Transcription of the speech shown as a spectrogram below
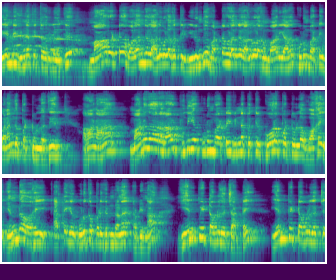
வேண்டி விண்ணப்பித்தவர்களுக்கு மாவட்ட வளங்கள் அலுவலகத்தில் இருந்து வட்ட வளங்கள் அலுவலகம் வாரியாக குடும்ப அட்டை வழங்கப்பட்டுள்ளது. ஆனால் மனுதாரரால் புதிய குடும்ப அட்டை விண்ணப்பத்தில் கோரப்பட்டுள்ள வகை எந்த வகை அட்டைகள் கொடுக்கப்படுகின்றன அப்படின்னா என்பிடபிள்யூஹெச் அட்டை என்பிடபிள்யூஹெச்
